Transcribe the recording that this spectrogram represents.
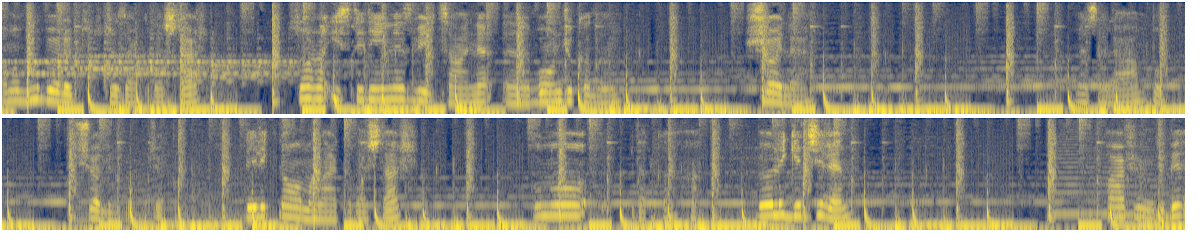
Ama bunu böyle tutacağız arkadaşlar. Sonra istediğiniz bir tane e, boncuk alın. Şöyle. Mesela bu. Şöyle bir boncuk. Delikli olmalı arkadaşlar. Bunu bir dakika. Ha. Böyle geçirin. Parfüm gibi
